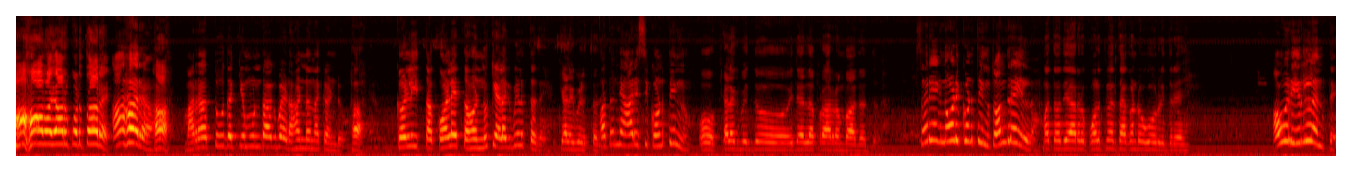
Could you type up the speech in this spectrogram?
ಆಹಾರ ಯಾರು ಕೊಡ್ತಾರೆ? ಆಹಾರ? ಹಾ. ಮರ ಹತ್ತುವುದಕ್ಕೆ ಮುಂದಾಗಬೇಡ ಹಣ್ಣನ್ನ ಕಂಡು. ಕಳಿತ ಕೊಳೆತ ಹಣ್ಣು ಕೆಳಗೆ ಬೀಳ್ತದೆ. ಕೆಳಗೆ ಬೀಳ್ತದೆ. ಅದನ್ನೇ ಆರಿಸಿಕೊಂಡು ತಿನ್ನು. ಓ ಕೆಳಗೆ ಬಿದ್ದು ಇದೆಲ್ಲ ಪ್ರಾರಂಭ ಆದದ್ದು. ಸರಿಯಾಗಿ ನೋಡಿಕೊಂಡು ತಿನ್ನು ತೊಂದರೆ ಇಲ್ಲ. ಮತ್ತೆ ಅದು ಯಾರು ಕೊಳತ ಮೇಲೆ ತಗೊಂಡು ಹೋಗೋರು ಇದ್ರೆ ಅವ್ರು ಇರ್ಲಂತೆ.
